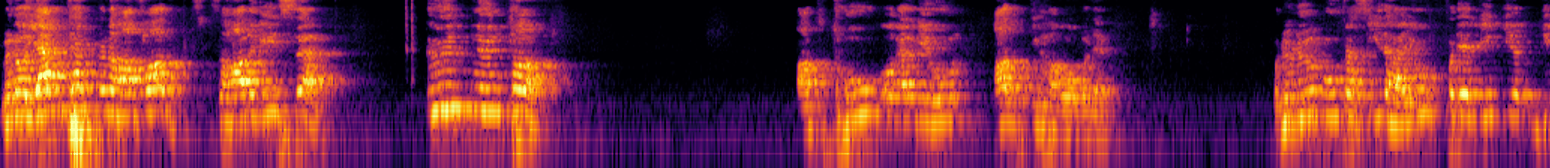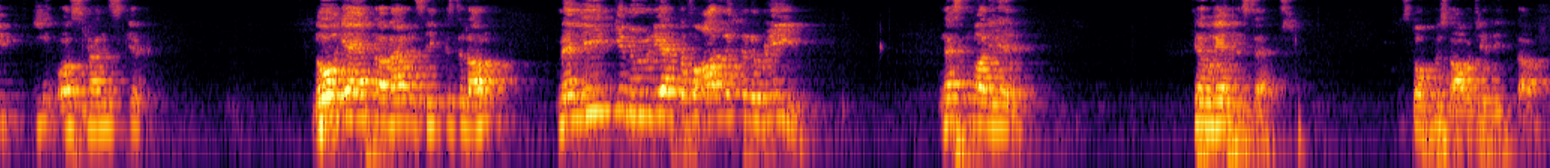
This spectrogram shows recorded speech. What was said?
Men når jernteppene har falt, så har det vist seg, uten unntak, at tro og religion alltid har overlevd. Og du lurer på hvorfor jeg sier det her? Jo, for det ligger dypt i oss mennesker. Norge er et av verdens rikeste land, med like muligheter for alle til å bli nesten hva de vil. Teoretisk sett. Stoppes av og til litt av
